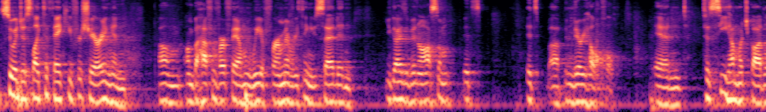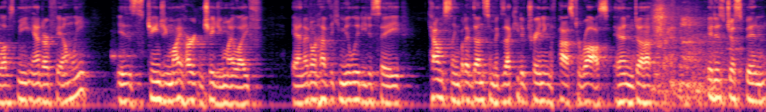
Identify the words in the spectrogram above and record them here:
Sue, I'd just like to thank you for sharing. And um, on behalf of our family, we affirm everything you said. And you guys have been awesome. It's it's uh, been very helpful. And to see how much God loves me and our family is changing my heart and changing my life. And I don't have the humility to say counseling, but I've done some executive training with Pastor Ross, and uh, it has just been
